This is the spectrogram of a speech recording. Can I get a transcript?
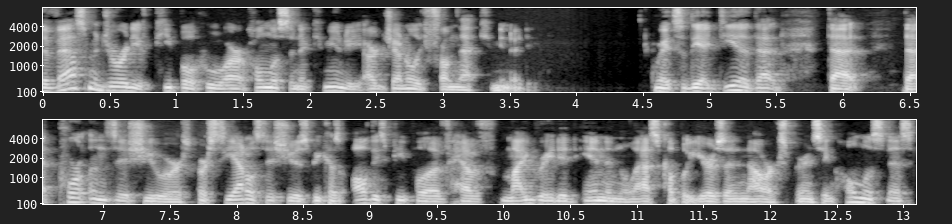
the vast majority of people who are homeless in a community are generally from that community. Right. So the idea that that that Portland's issue or, or, Seattle's issue is because all these people have, have migrated in in the last couple of years and now are experiencing homelessness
